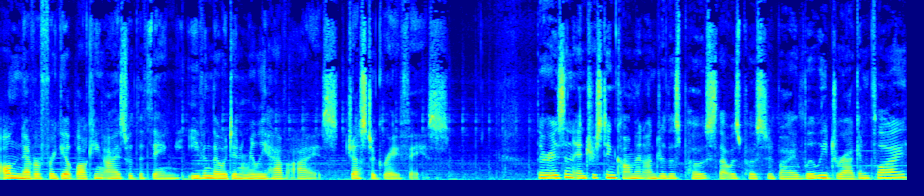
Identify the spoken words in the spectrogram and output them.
I'll never forget locking eyes with the thing, even though it didn't really have eyes, just a gray face. There is an interesting comment under this post that was posted by Lily Dragonfly,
